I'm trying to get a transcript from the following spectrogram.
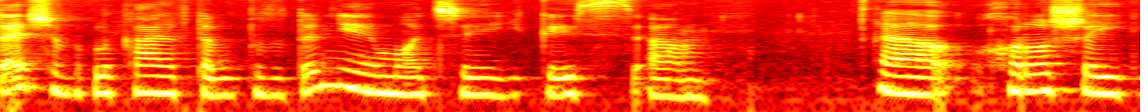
те, що викликає в тебе позитивні емоції, якийсь хороший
